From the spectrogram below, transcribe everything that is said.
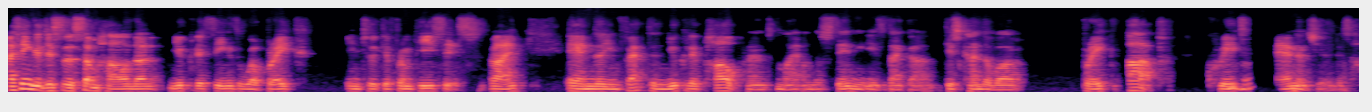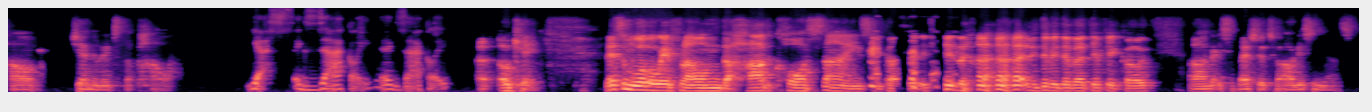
I think it just uh, somehow the nuclear things will break into different pieces, right? And uh, in fact, the nuclear power plant, my understanding is like a, this kind of a break up creates mm-hmm. energy. That's how generates the power. Yes, exactly, exactly. Uh, okay, let's move away from the hardcore science because it is a little bit of difficult, uh, especially to our listeners.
